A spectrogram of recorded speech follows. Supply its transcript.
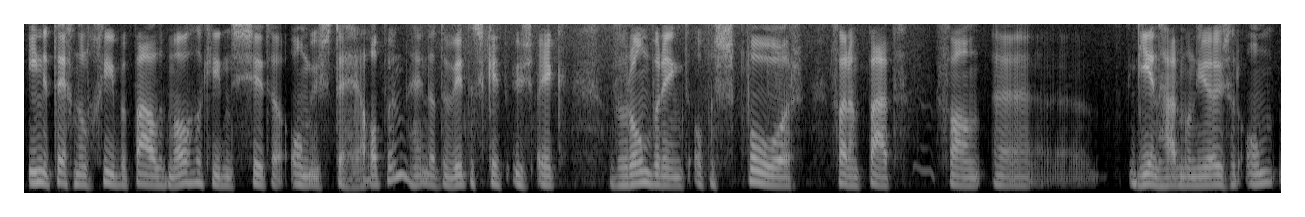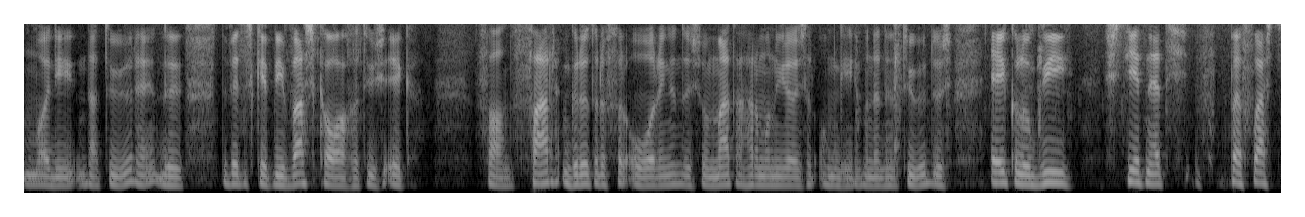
in de technologie bepaalde mogelijkheden zitten om u te helpen. Dat de wetenschap u ik brengt op een spoor van een pad van uh, geen harmonieuzer om met die natuur. De, de wetenschap die was dus ik van far grotere veroringen. Dus we moeten harmonieuzer omgaan met de natuur. Dus ecologie stiert net per vast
